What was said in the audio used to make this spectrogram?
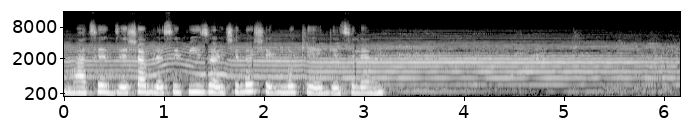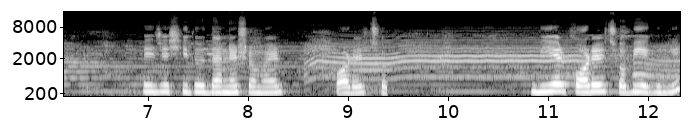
মাছের যেসব রেসিপিস হয়েছিল, সেগুলো খেয়ে গেছিলেন। এই যে সিঁদুরদানের সময়ের পরের ছবি। বিয়ের পরের ছবি এগুলি।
